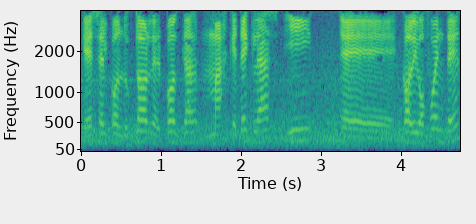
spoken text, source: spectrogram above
que es el conductor del podcast Más que Teclas y eh, Código Fuente.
